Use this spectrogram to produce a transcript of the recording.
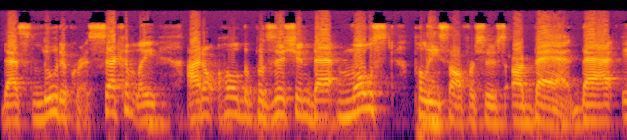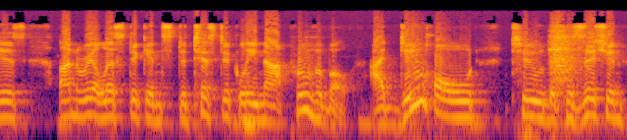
that's ludicrous. Secondly, I don't hold the position that most police officers are bad. That is unrealistic and statistically not provable. I do hold to the position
